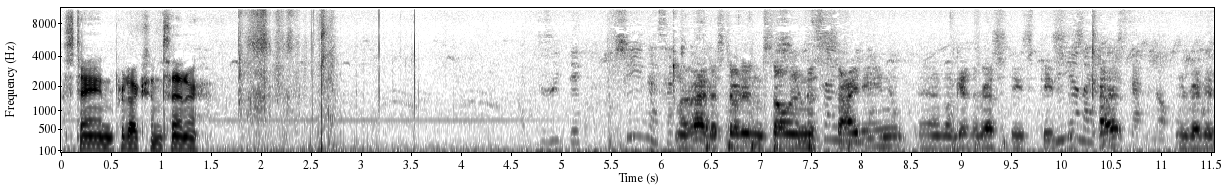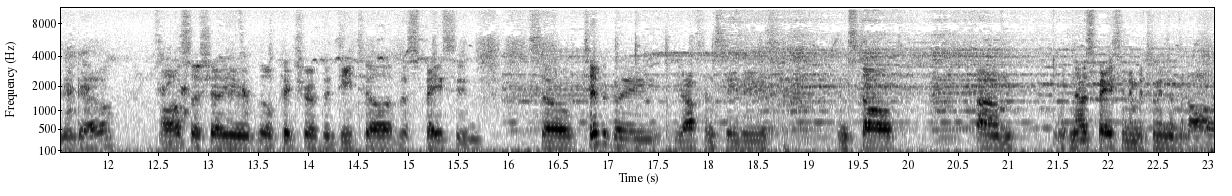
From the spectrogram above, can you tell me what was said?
stain production center. Alright, I started installing this siding and I'll get the rest of these pieces cut and ready to go. I'll also show you a little picture of the detail of the spacing. So typically you often see these installed um, with no spacing in between them at all,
